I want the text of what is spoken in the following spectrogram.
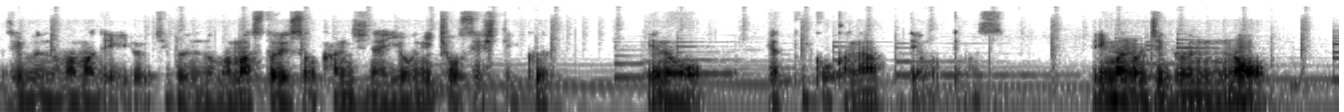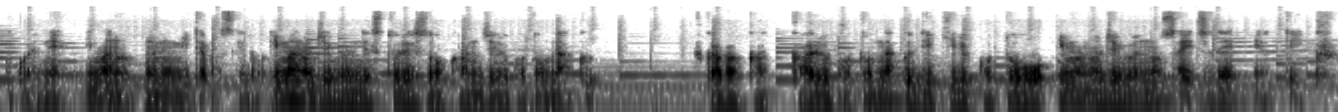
自分のままでいる、自分のままストレスを感じないように調整していくっていうのをやっていこうかなって思ってます。今の自分の、これね、今のメモ見てますけど、今の自分でストレスを感じることなく、負荷がかかることなくできることを今の自分のサイズでやっていく。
